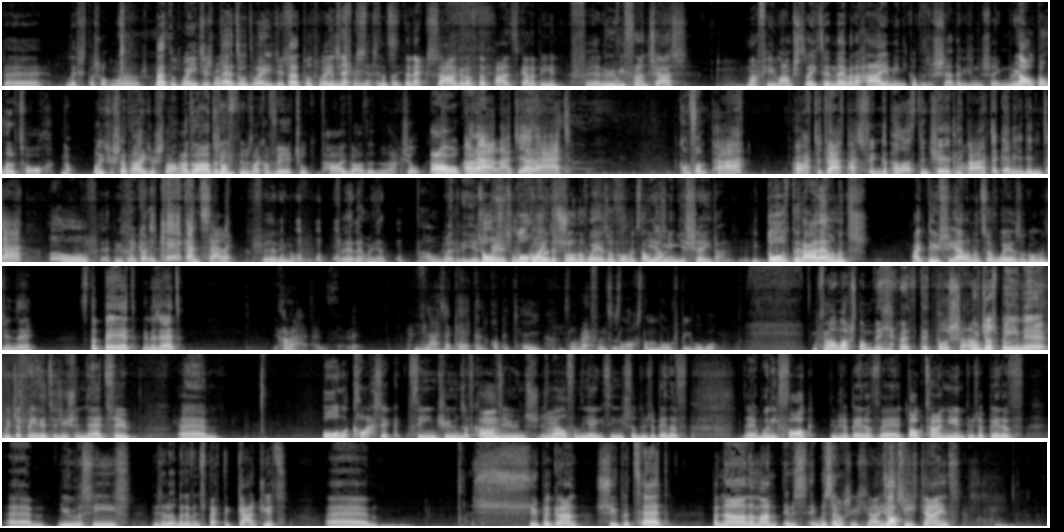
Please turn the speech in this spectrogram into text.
uh, list or something. Or Deadwood Wages, wasn't Deadwood it? Wages. Deadwood Wages the next, from yesterday. The next saga of the Pirates of the Caribbean Fair movie enough. franchise. Matthew Lamb straight in there, with a high, I mean, he could have just said that he's in the same room. No, don't let him talk. No. Well, he just said hi, just starting I'd the rather he, there was like a virtual hi rather than an actual. Oh, okay. All right, lad, you all right? Come from Pa. I had to drive past Fingerpost and Chadley ah. Park to get here, didn't I? Ooh, got any cake, Aunt Sally? Fair enough. Fair enough, I mean, whether he is Does Wales look Gummins, like the son of Wales or Gummins, though, yeah, I mean, he? you say that. He does, there are elements. I do see elements of Worzel Gummidge in there. It's the bird in his head. You all right, Aunt Sally? Glass of cake and a cup of tea. It's the reference is lost on most people, but It's not lost on me. it, it does sound. we've just been uh, we've just been introducing Ned to um, all the classic theme tunes of cartoons as well from the 80s. So there's a bit of uh, Willy Fogg, there was a bit of uh, Dogtanian, there was a bit of um, Ulysses, there was a little bit of Inspector Gadget, um, Super Gran, Super Ted, Banana Man. It was it was Jossy's Giants. Jossy's Giants.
